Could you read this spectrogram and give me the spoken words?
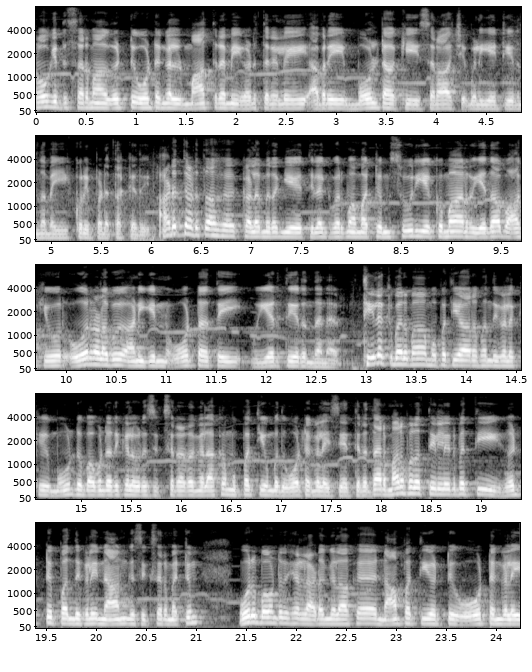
ரோஹித் சர்மா எட்டு ஓட்டங்கள் மாத்திரமே எடுத்த நிலையில் அவரை போல்டாக்கி சிராஜ் வெளியேற்றியிருந்தமை குறிப்பிடத்தக்கது. அடுத்தடுத்தாக களமிறங்கிய திலக் வர்மா மற்றும் சூரியகுமார் யதாப் ஆகியோர் ஓரளவு அணியின் ஓட்டத்தை உயர்த்தியிருந்தனர். திலக் வர்மா முப்பத்தி ஆறு பந்துகளுக்கு மூன்று பவுண்டரிகள் ஒரு சிக்ஸர் அரங்கலாக முப்பத்தி ஒன்பது ஓட்டங்களை சேர்த்திருந்தார். மறுபுறத்தில் இருபத்தி எட்டு பந்துகளில் நான்கு சிக்ஸர் மற்றும் ஒரு பவுண்டரிகள் அடங்கலாக நாற்பத்தி எட்டு ஓட்டங்களை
